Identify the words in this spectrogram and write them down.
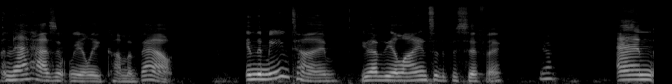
and that hasn't really come about. In the meantime, you have the Alliance of the Pacific and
